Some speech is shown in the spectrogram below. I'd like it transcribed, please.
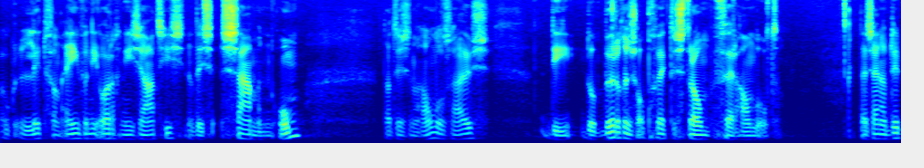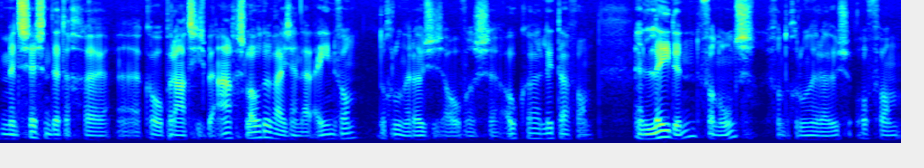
ook lid van een van die organisaties. Dat is Samenom. Dat is een handelshuis die door burgers opgewekte stroom verhandelt. Daar zijn op dit moment 36 eh, eh, coöperaties bij aangesloten. Wij zijn daar één van. De Groene Reus is overigens eh, ook lid daarvan. En leden van ons, van de Groene Reus of van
